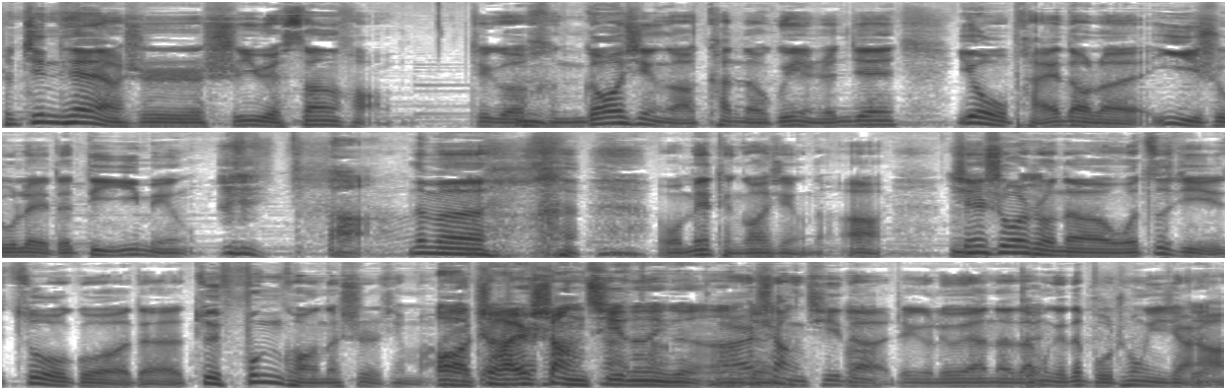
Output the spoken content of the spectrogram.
说今天啊是十一月三号，这个很高兴啊，看到《鬼影人间》又排到了艺术类的第一名。啊，那么 我们也挺高兴的啊。先说说呢，我自己做过的最疯狂的事情嘛。哎哦这还是上期的那个还是上期的这个留言呢，咱们给他补充一下啊。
